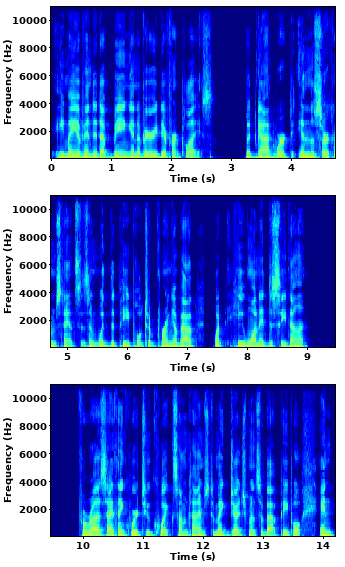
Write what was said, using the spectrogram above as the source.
he may have ended up being in a very different place. But God worked in the circumstances and with the people to bring about what he wanted to see done. For us, I think we're too quick sometimes to make judgments about people and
